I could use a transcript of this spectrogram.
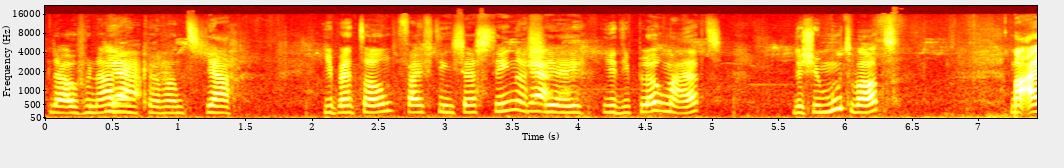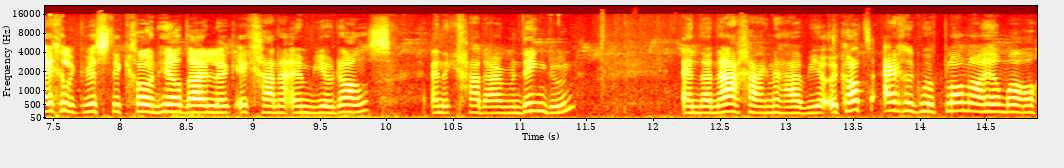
daarover nadenken. Want ja, je bent dan 15, 16 als Ja. je je diploma hebt. Dus je moet wat. Maar eigenlijk wist ik gewoon heel duidelijk, ik ga naar MBO dans. En ik ga daar mijn ding doen. En daarna ga ik naar HBO. Ik had eigenlijk mijn plan al helemaal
